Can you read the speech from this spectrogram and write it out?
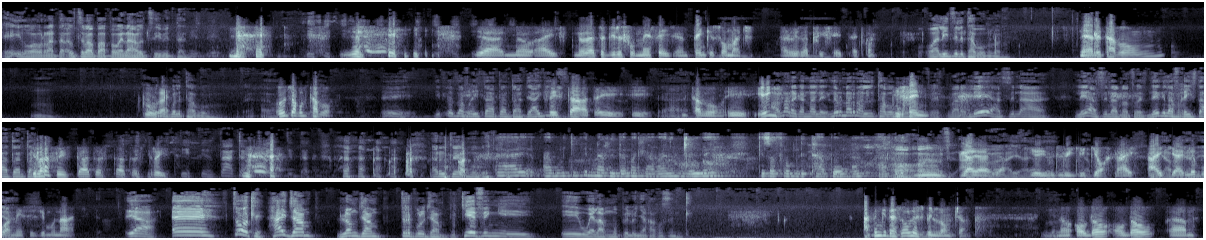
ei o rata o tseba papa wena ga o tsebe ntate? yeah. No, I no. That's a beautiful message, and thank you so much. I really appreciate that one. wa le itse lethabong lona Ne le thabong. Ga o tswa Kura. ko lethabong O tswa ko thabong. ee ke tlo tsa freestata ntate a ke Freestart, eh, eh. Thabong, eh. Eh. ona re ka nna le le rona re na le lethabong mara le a se la le a se la northwest le ke la freestata Ke la Freestart, start straight. a re utlwe ai abuti ke nna rita matlabane ncobe ke tswa from lethabongo Oh, oh, Mm. Yeah, yeah, yeah. ai, ai, Yeah, ai. ke yona. Ai, ai ke a Yeah, leboa yeah. message monate. ya eh tsotlhe high jump long jump triple jump ke efeng e e welang mo pelong ya gago sentle I think it has always been long jump. You know, although although um,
